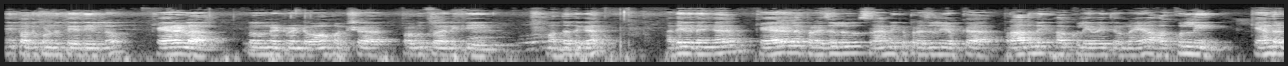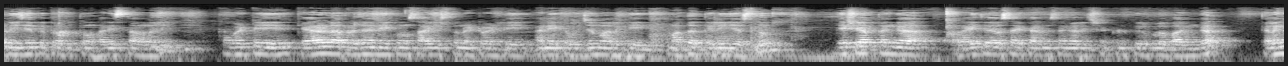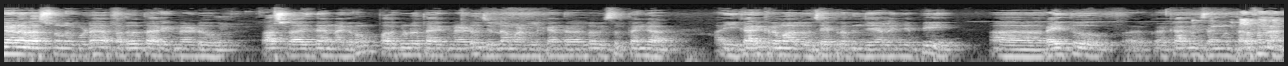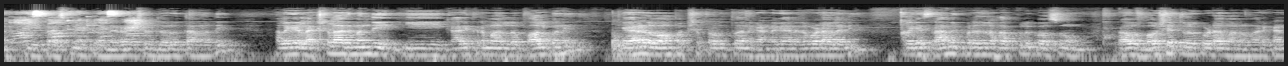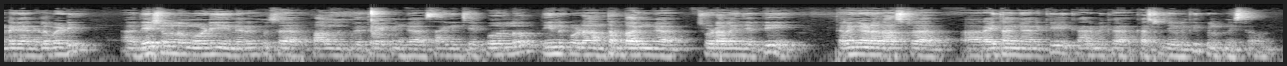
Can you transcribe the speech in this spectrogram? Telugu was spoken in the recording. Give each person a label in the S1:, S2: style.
S1: పది పదకొండు తేదీల్లో కేరళలో ఉన్నటువంటి వామపక్ష ప్రభుత్వానికి మద్దతుగా అదేవిధంగా కేరళ ప్రజలు శ్రామిక ప్రజల యొక్క ప్రాథమిక హక్కులు ఏవైతే ఉన్నాయో ఆ హక్కుల్ని కేంద్ర బీజేపీ ప్రభుత్వం హరిస్తూ ఉన్నది. కాబట్టి కేరళ ప్రజానీకం సాగిస్తున్నటువంటి అనేక ఉద్యమాలకి మద్దతు తెలియజేస్తూ దేశవ్యాప్తంగా రైతు వ్యవసాయ కార్మిక సంఘాలు ఇచ్చినటువంటి పిలుపులో భాగంగా తెలంగాణ రాష్ట్రంలో కూడా పదవ తారీఖు నాడు రాష్ట్ర రాజధాని నగరం పదకొండవ తారీఖు నాడు జిల్లా మండల కేంద్రాల్లో విస్తృతంగా ఈ కార్యక్రమాలు జయప్రదం చేయాలని చెప్పి రైతు కార్మిక సంఘం తరఫున ఈ ప్రెస్ మీట్ నిర్వహించడం జరుగుతూ ఉన్నది. అలాగే లక్షలాది మంది ఈ కార్యక్రమాల్లో పాల్గొని కేరళ వామపక్ష ప్రభుత్వానికి అండగా నిలబడాలని అలాగే శ్రామిక ప్రజల హక్కుల కోసం రావు భవిష్యత్తులో కూడా మనం వారికి అండగా నిలబడి దేశంలో మోడీ నిరంకుశ పాలనకు వ్యతిరేకంగా సాగించే పోరులో దీన్ని కూడా అంతర్భాగంగా చూడాలని చెప్పి తెలంగాణ రాష్ట్ర రైతాంగానికి కార్మిక కష్టజీవులకి పిలుపునిస్తా ఉంది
